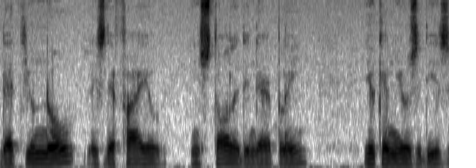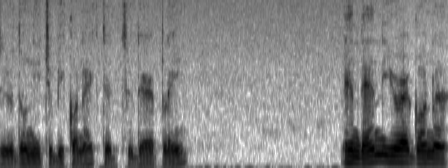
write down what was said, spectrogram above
that you know is the file installed in the airplane. You can use this, you don't need to be connected to the airplane. And then you are gonna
